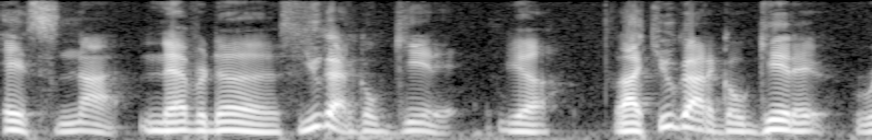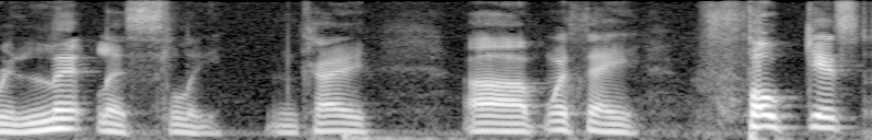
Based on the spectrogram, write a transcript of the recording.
It's not. Never does. You gotta go get it. yeah. Like you got to go get it relentlessly, okay? Uh, with a focused,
